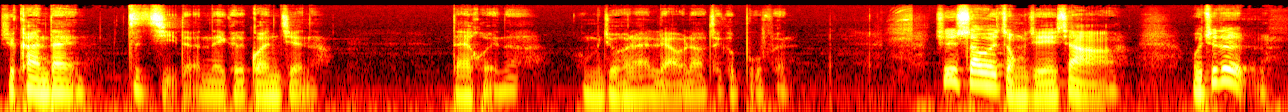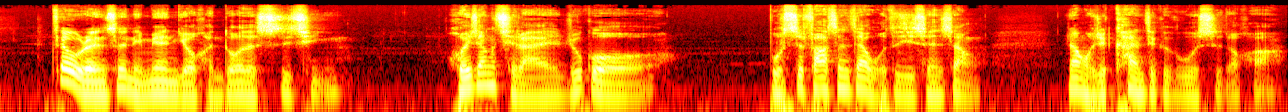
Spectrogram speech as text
去看待自己的那个关键啊。待会呢。我们就会来聊聊这个部分。其实稍微总结一下，我觉得在我人生里面有很多的事情，回想起来，如果不是发生在我自己身上，让我去看这个故事的话，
